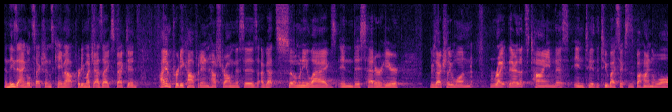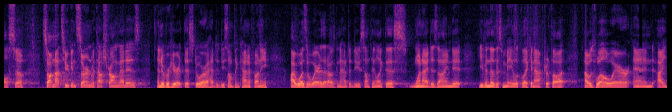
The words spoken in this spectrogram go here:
And these angled sections came out pretty much as I expected. I am pretty confident in how strong this is. I've got so many lags in this header here. There's actually one right there that's tying this into the 2x6s behind the wall. So, so I'm not too concerned with how strong that is. And over here at this door, I had to do something kind of funny. I was aware that I was gonna have to do something like this when I designed it, even though this may look like an afterthought. I was well aware and I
